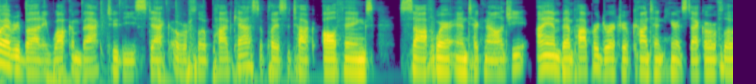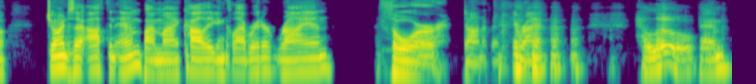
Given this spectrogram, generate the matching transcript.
everybody. Welcome back to the Stack Overflow podcast, a place to talk all things software and technology. I am Ben Popper, Director of Content here at Stack Overflow, joined as I often am by my colleague and collaborator, Ryan Thor Donovan. Hey, Ryan. Hello, Ben.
